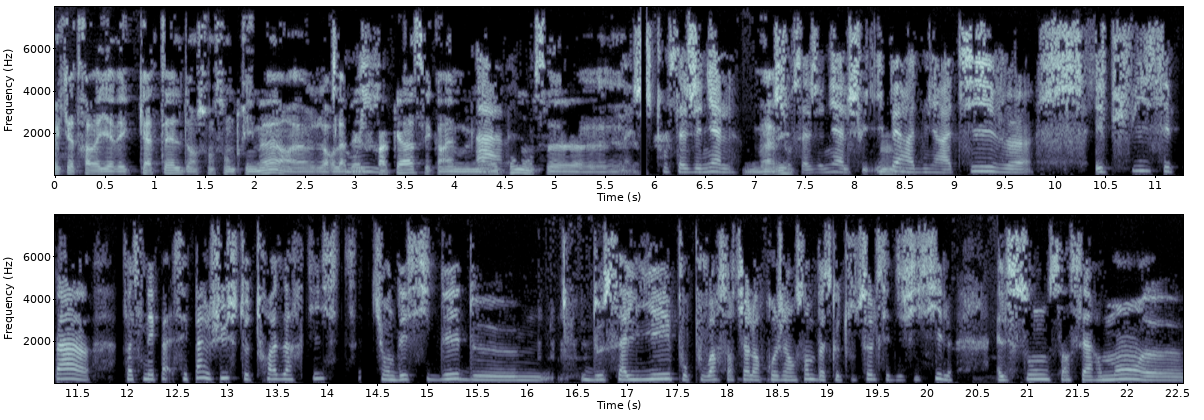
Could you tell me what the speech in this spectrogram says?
Toi qui as travaillé avec Catel dans Chanson Primeur, euh, leur label Oui. Fracas, c'est quand même une Ah, réponse. euh, bah, je trouve ça génial. bah Je oui. trouve ça génial. Je suis hyper Mm. admirative. Et puis c'est pas, enfin ce n'est pas, c'est pas juste trois artistes qui ont décidé de de s'allier pour pouvoir sortir leur projet ensemble parce que toutes seules c'est difficile. Elles sont sincèrement euh,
